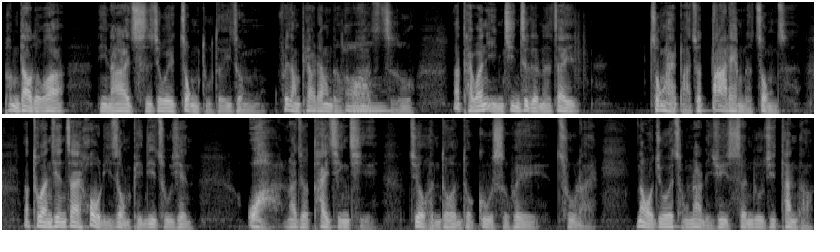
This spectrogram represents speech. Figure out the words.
碰到的话，你拿来吃就会中毒的一种非常漂亮的花植物。那台湾引进这个呢，在中海拔就大量的种植。那突然间在后里这种平地出现，哇，那就太惊奇，就有很多很多故事会出来。那我就会从那里去深入去探讨，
